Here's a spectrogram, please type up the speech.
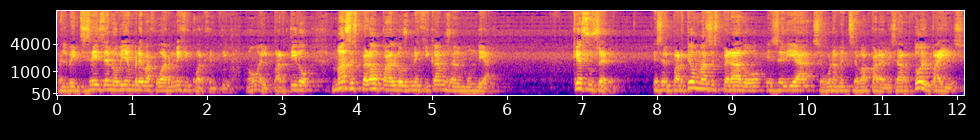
El 26 de noviembre va a jugar México-Argentina, ¿no? El partido más esperado para los mexicanos en el Mundial. ¿Qué sucede? Es el partido más esperado, ese día seguramente se va a paralizar todo el país.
